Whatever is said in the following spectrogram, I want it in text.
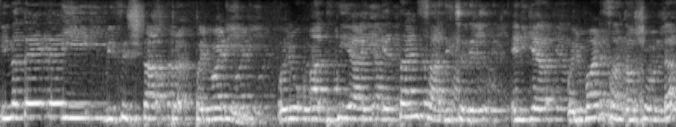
ഇന്നത്തെ ഈ വിശിഷ്ട പ്ര- പരിപാടിയിൽ ഒരു അതിഥിയായി എത്താൻ സാധിച്ചതിൽ എനിക്ക് ഒരുപാട് സന്തോഷമുണ്ട്.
